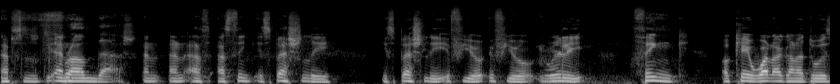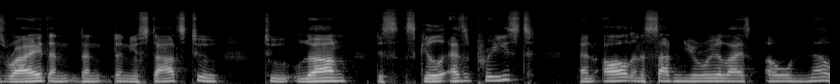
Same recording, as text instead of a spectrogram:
absolutely. And, from that. and and I, I think especially especially if you if you really think okay what i'm gonna do is right and then then you start to to learn this skill as a priest and all in a sudden you realize oh no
